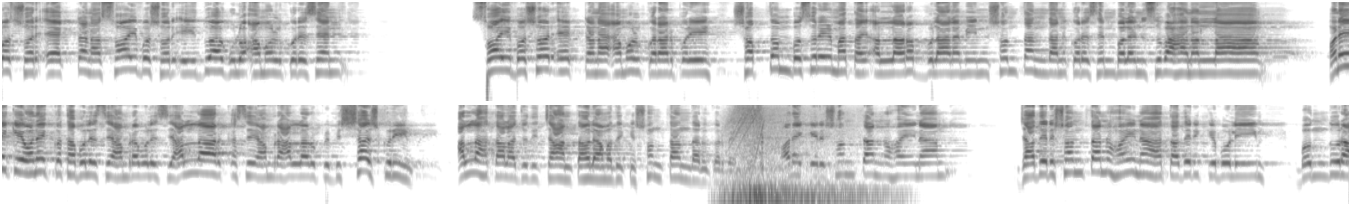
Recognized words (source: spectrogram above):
বছর একটানা, ছয় বছর এই দোয়াগুলো আমল করেছেন। ছয় বছর একটানা আমল করার পরে সপ্তম বছরের মাথায় আল্লাহ রব্বুল আলমিন সন্তান দান করেছেন বলেন সুবাহান আল্লাহ অনেকে অনেক কথা বলেছে, আমরা বলেছি, আল্লাহর কাছে আমরা আল্লাহর উপরে বিশ্বাস করি। আল্লাহ তালা যদি চান, তাহলে আমাদেরকে সন্তান দান করবেন। অনেকের সন্তান হয় না। যাদের সন্তান হয় না, তাদেরকে বলি, বন্ধুরা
